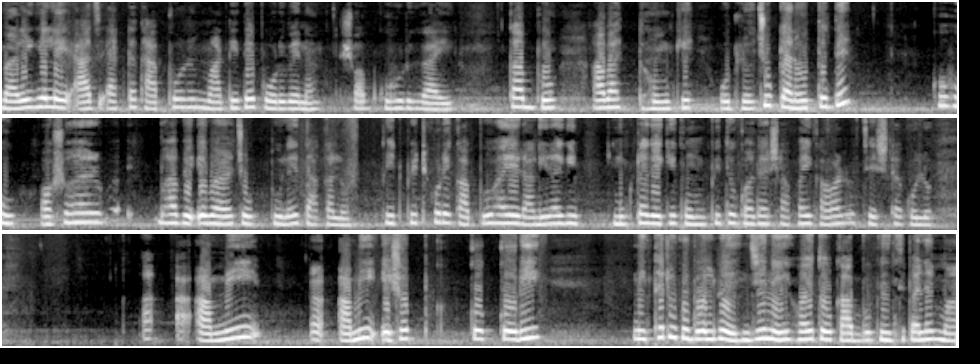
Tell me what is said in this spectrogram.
বাড়ি গেলে আজ একটা থাপ্পড় মাটিতে পড়বে না, সব কুহুর গায়ে। কাব্য আবার ধমকে উঠল, চুপ কেন? উত্তর দে। কুহু অসহায়ভাবে এবার চোখ তুলে তাকালো। পিটপিট করে কাব্য ভাইয়ের রাগি রাগি মুখটা দেখে কম্পিত গলায় সাফাই খাওয়ার চেষ্টা করল। আমি আমি এসব করি? মিথ্যাটুকু বলবে? জেনেই হয়তো কাব্য প্রিন্সিপালের মা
